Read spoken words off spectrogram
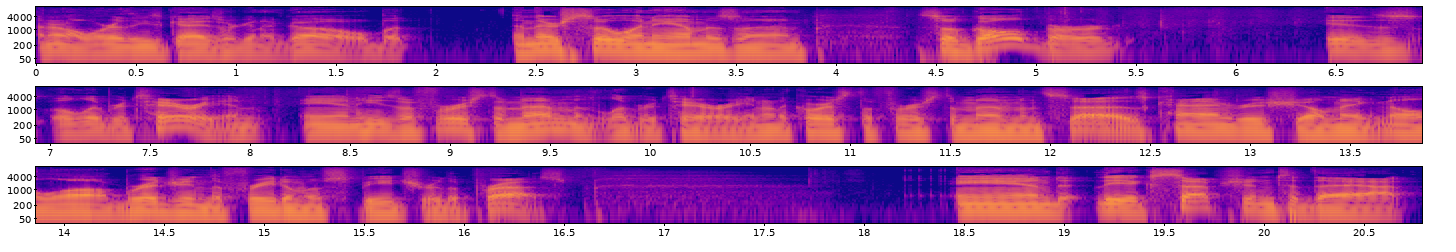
I don't know where these guys are going to go, but and they're suing Amazon. So Goldberg is a libertarian and he's a First Amendment libertarian. And of course, the First Amendment says Congress shall make no law abridging the freedom of speech or the press. And the exception to that,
